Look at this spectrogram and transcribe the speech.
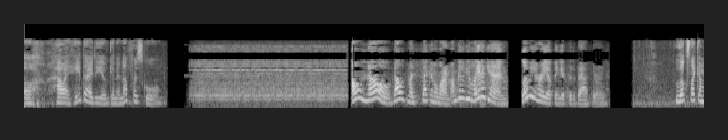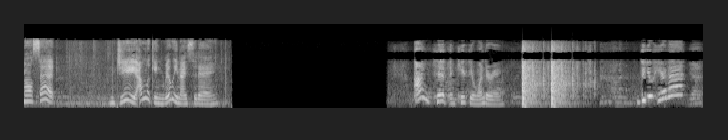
Oh, how I hate the idea of getting up for school. Oh no, that was my second alarm. I'm gonna be late again. Let me hurry up and get to the bathroom. Looks like I'm all set. Gee, I'm looking really nice today. I'm Tip, in case you're wondering. Do you hear that?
